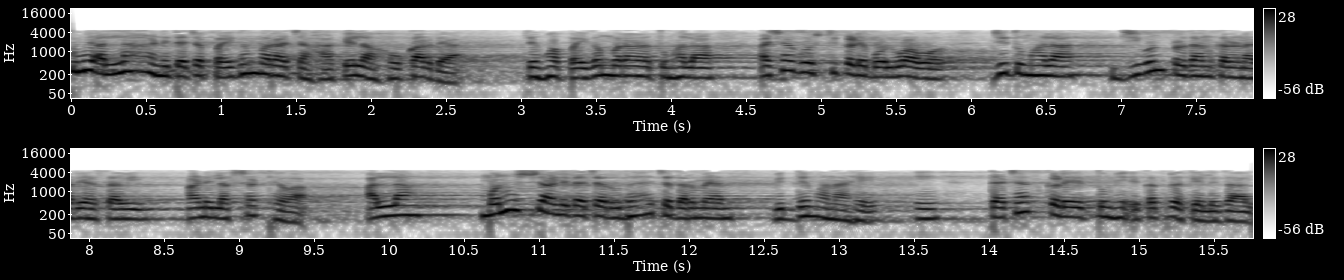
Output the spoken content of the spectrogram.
तुम्ही अल्लाह आणि त्याच्या पैगंबराच्या हाकेला होकार द्या तेव्हा पैगंबरानं तुम्हाला अशा गोष्टीकडे बोलवावं जी तुम्हाला जीवन प्रदान करणारी असावी आणि लक्षात ठेवा अल्लाह मनुष्य आणि त्याच्या हृदयाच्या दरम्यान विद्यमान आहे त्याच्याचकडे तुम्ही एकत्र केले जाल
